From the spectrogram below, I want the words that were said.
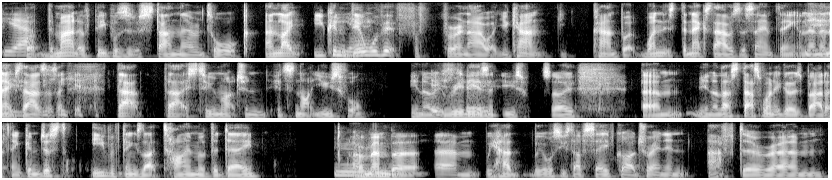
Yeah. But the amount of people who just stand there and talk and like you can deal with it for, for an hour. You can. You can, but when it's the next hour is the same thing and then the next hour is the same. yeah. That that is too much and it's not useful. You know, it's it really true. isn't useful. So um, you know, that's that's when it goes bad, I think. And just even things like time of the day. Mm. I remember mm. um, we had we also used to have safeguard training after um,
